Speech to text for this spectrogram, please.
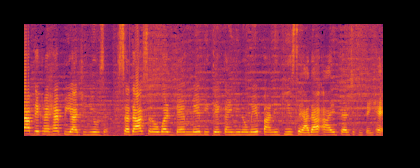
आप देख रहे हैं पीआरजी न्यूज़ सरदार सरोवर डैम में बीते कई दिनों में पानी की ज़्यादा आय दर्ज की गई है,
